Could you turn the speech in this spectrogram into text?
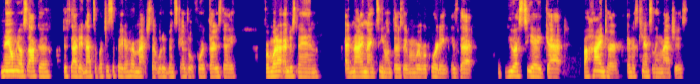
Naomi Osaka decided not to participate in her match that would have been scheduled for Thursday. From what I understand, at 9:19 on Thursday when we're recording, is that USTA got behind her and is canceling matches.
